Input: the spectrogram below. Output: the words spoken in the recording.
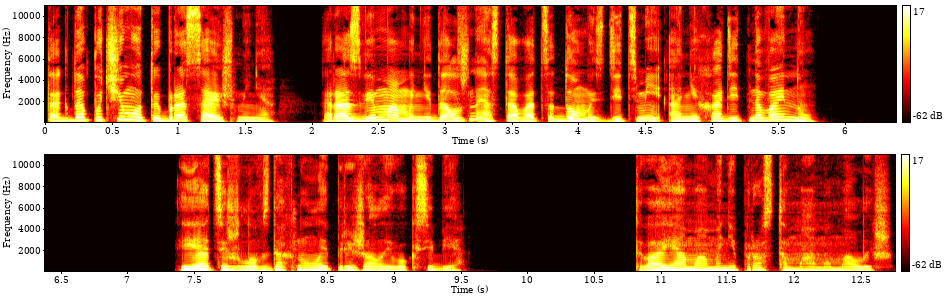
Тогда почему ты бросаешь меня? Разве мамы не должны оставаться дома с детьми, а не ходить на войну? Я тяжело вздохнула и прижала его к себе. Твоя мама не просто мама, малыш.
